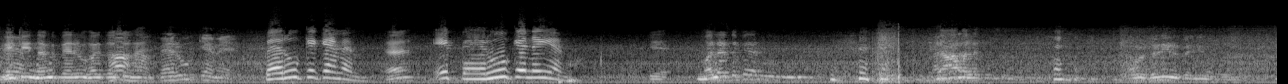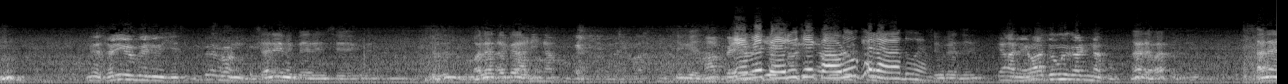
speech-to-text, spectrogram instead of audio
વીટી નંગ પહેર્યું હોય તો શું હા, પહેરવું કેમ એમ? પહેરવું કે કેમ એમ? હે? એ પહેરવું કે નહીં એમ? કે મળે તો પહેરવું. ના મળે તો? આપણે શરીર પહેર્યું છે. મેં શરીર પહેર્યું છે પહેરવાનું છે. પહેર્યું છે. મળે તો પહેરવું શું કહે છે? હા, પહેર્યું એમણે પહેર્યું છે કાઢું કે રહેવા દઉં એમ? ત્યાં રહેવા દઉં કે કાઢી નાખું. ના અને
